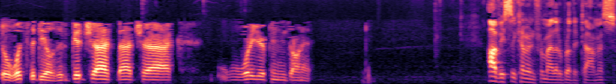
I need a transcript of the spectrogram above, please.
So, what's the deal? Is it a good track, bad track? What are your opinions on it? obviously coming from my little brother Thomas,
